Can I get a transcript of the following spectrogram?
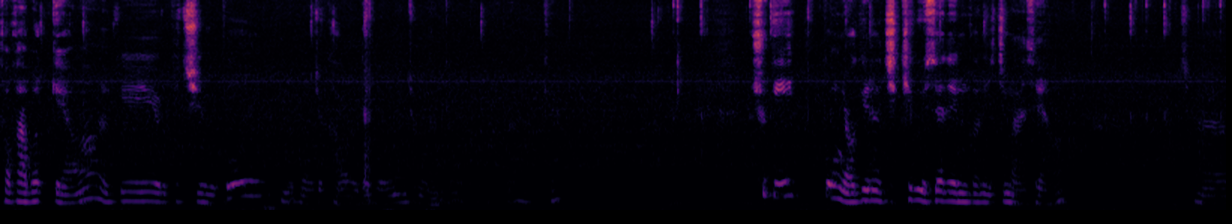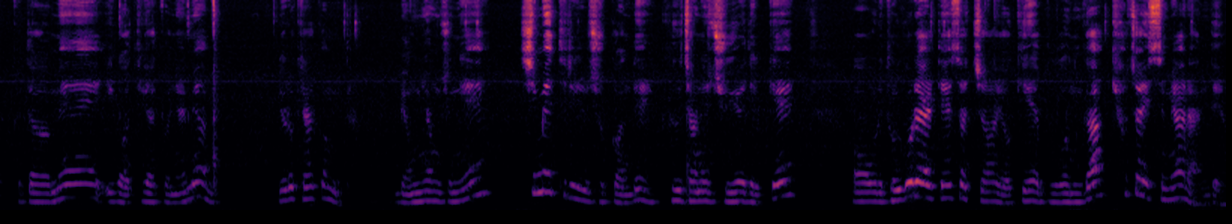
더 가볼게요. 여기 이렇게 지우고 그리고 이제 가운데 부분 좀 남겨놓을까요? 이렇게 축이 꼭 여기를 지키고 있어야 되는 건 잊지 마세요. 자, 그 다음에 이거 어떻게 할 거냐면 이렇게 할 겁니다. 명령 중에 시메트리를 줄 건데 그 전에 주의해야 될게 어, 우리 돌고래 할 때 했었죠. 여기에 무언가 켜져 있으면 안 돼요.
